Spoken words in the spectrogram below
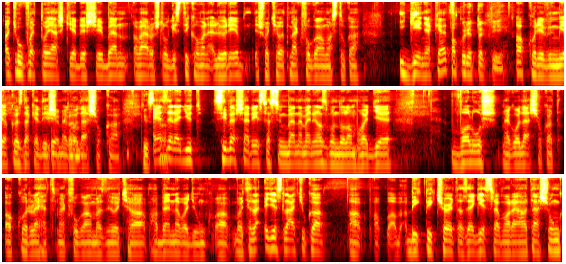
a tyúk vagy tojás kérdésében a város logisztika van előrébb, és hogyha ott megfogalmaztuk a igényeket, akkor jöttök ti. Akkor jövünk mi a közlekedési Értem. megoldásokkal. Tisztán. Ezzel együtt szívesen részt veszünk benne, mert én azt gondolom, hogy valós megoldásokat akkor lehet megfogalmazni, hogyha ha benne vagyunk, a, vagy egyrészt látjuk a, a, a, big picture-t, az egészre van ráhatásunk.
